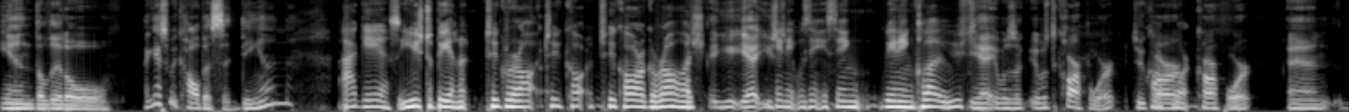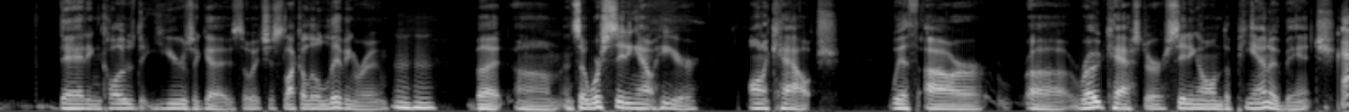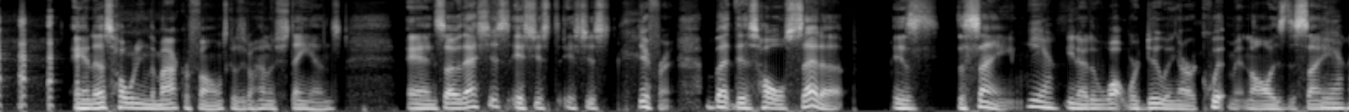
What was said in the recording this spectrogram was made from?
in the little. I guess we call this a den. I guess it used to be in a two garage, two car, two car garage, Yeah, it used to and it was it's in been enclosed. Yeah, it was a it was the carport, two car carport, and Dad enclosed it years ago, so it's just like a little living room. Mm-hmm. But um, and so we're sitting out here on a couch with our uh, RodeCaster sitting on the piano bench, and us holding the microphones because we don't have no stands. And so that's just it's just it's just different. But this whole setup is the same Yeah, you know, to what we're doing, our equipment and all is the same. yeah.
